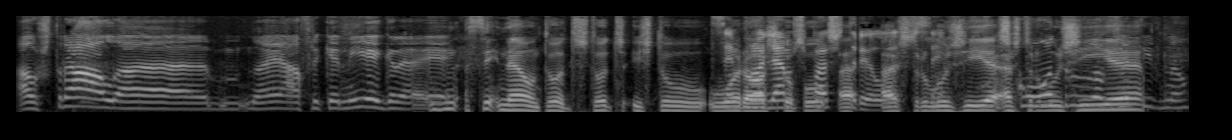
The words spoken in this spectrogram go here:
Austral, a, não é? a África Negra. É, Sim, não, todos, todos. Isto, o Sempre horóscopo, para as a- estrelas, a, astrologia, a mas com outro astrologia objetivo, não?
